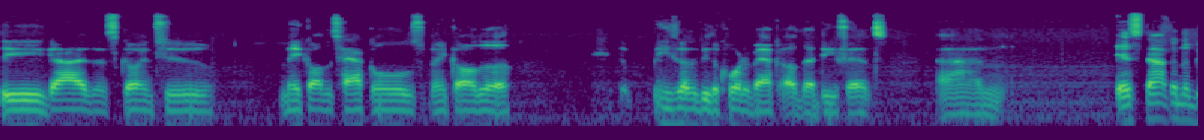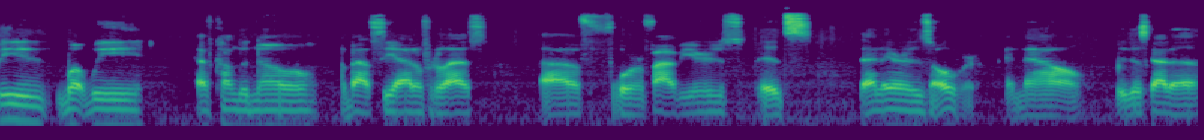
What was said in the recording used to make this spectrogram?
the guy that's going to make all the tackles, make all the. He's going to be the quarterback of that defense, and it's not going to be what we have come to know about Seattle for the last uh, four or five years. It's that era is over, and now we just gotta.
